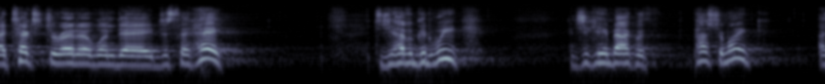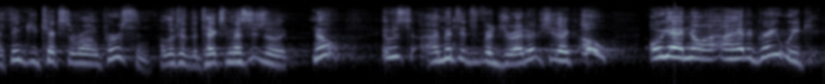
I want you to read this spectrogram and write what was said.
I text Doretta one day, just said, hey, did you have a good week? And she came back with, Pastor Mike, I think you texted the wrong person. I looked at the text message and I was like, no, it was, I meant it for Doretta. She's like, oh, oh yeah, no, I had a great week.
